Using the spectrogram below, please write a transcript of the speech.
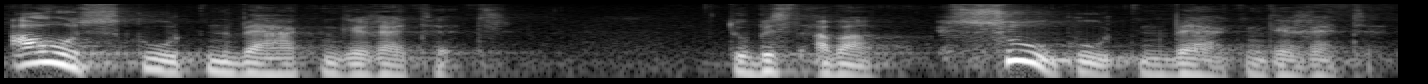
aus guten Werken gerettet. Du bist aber zu guten Werken gerettet.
